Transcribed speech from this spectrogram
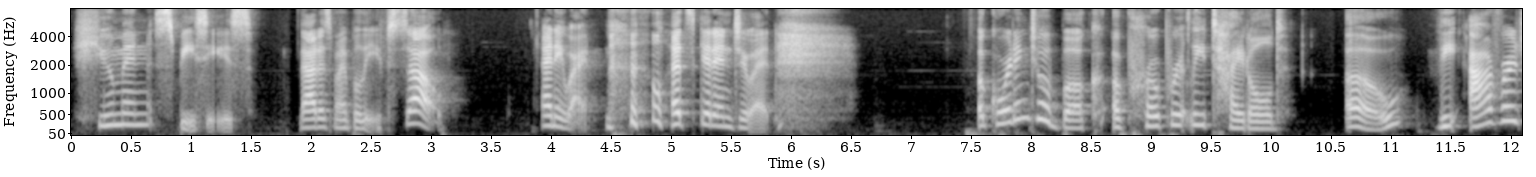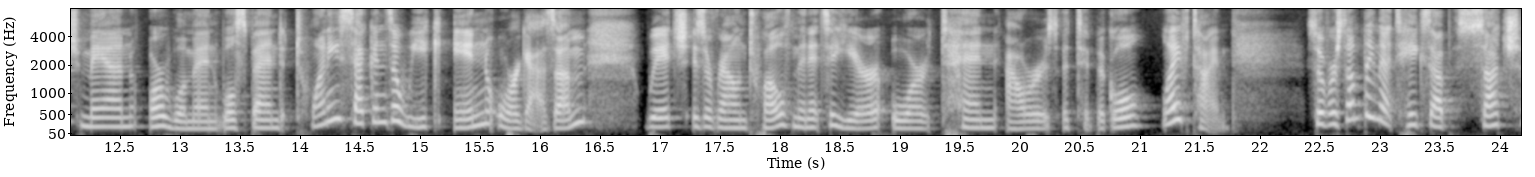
human species. That is my belief. So, anyway, let's get into it. According to a book appropriately titled Oh, the average man or woman will spend 20 seconds a week in orgasm, which is around 12 minutes a year or 10 hours a typical lifetime. So, for something that takes up such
